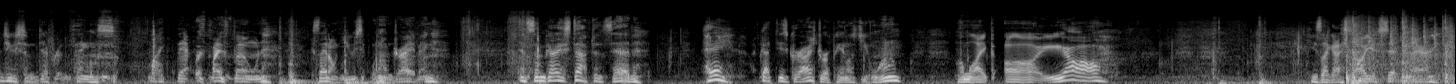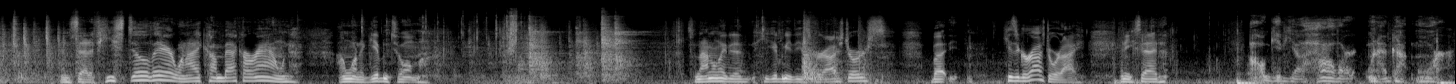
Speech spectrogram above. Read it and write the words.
do some different things like that with my phone because I don't use it when I'm driving. And some guy stopped and said, Hey, I've got these garage door panels. Do you want them? I'm like, uh, yeah. He's like, I saw you sitting there and said, if he's still there when I come back around, I'm to give them to him. So not only did he give me these garage doors, but he's a garage door guy. And he said, I'll give you a holler when I've got more.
